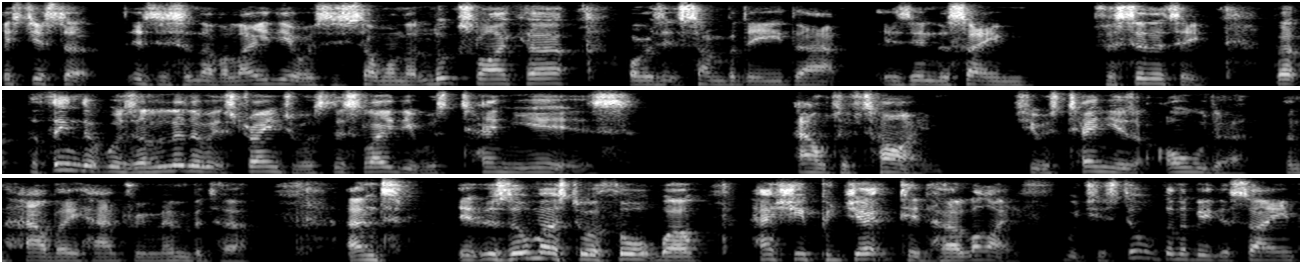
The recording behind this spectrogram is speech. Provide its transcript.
It's just that is this another lady or is this someone that looks like her or is it somebody that is in the same vicinity? But the thing that was a little bit strange was this lady was 10 years out of time. She was 10 years older than how they had remembered her. And it was almost to a thought, well, has she projected her life, which is still going to be the same?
